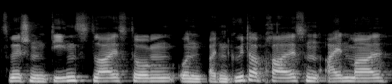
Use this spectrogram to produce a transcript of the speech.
zwischen Dienstleistungen und bei den Güterpreisen einmal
